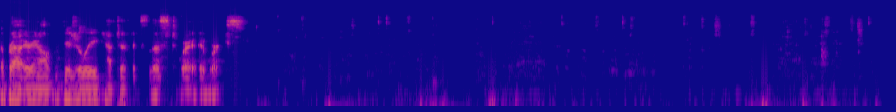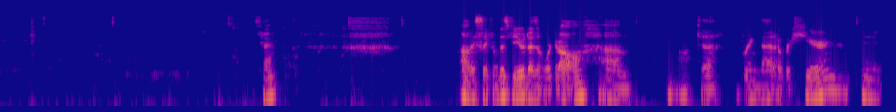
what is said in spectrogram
the brow area and I'll visually have to fix this to where it works. Okay. Obviously from this view it doesn't work at all. Um, I'll have to bring that over here and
